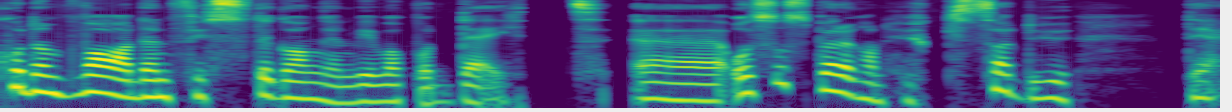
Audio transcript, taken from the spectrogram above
Hvordan var den første gangen vi var på date? Eh, og så spør jeg han, husker du det,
